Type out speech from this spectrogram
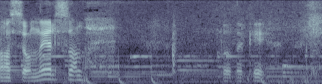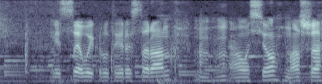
Ось о, Нельсон. То такий місцевий крутий ресторан. А ось о, наша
